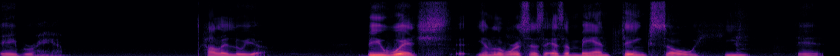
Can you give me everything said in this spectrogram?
Abraham. Hallelujah bewitched. You know, the word says, as a man thinks, so he is.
